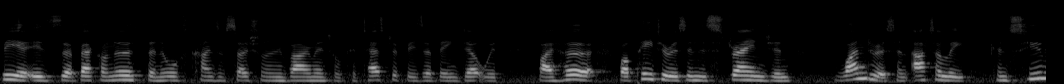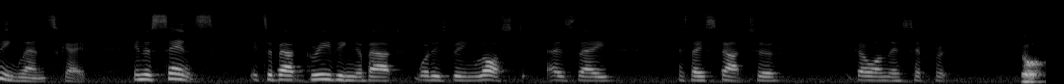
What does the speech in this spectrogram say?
Bea is uh, back on Earth and all kinds of social and environmental catastrophes are being dealt with by her, while Peter is in this strange and wondrous and utterly consuming landscape. In a sense, it's about grieving about what is being lost as they as they start to go on their separate sure.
